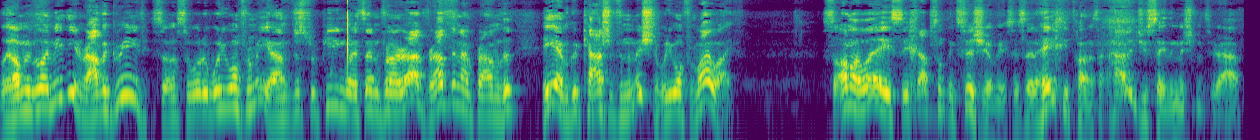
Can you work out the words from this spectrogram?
V'layami V'laymidi, and Rav agreed. So, so what, what, do you want from me? I'm just repeating what I said in front of Rav. Rav didn't have a problem with it. Hey, I have a good cash from the mission. What do you want from my life? So on Amalei, so he something fishy over here. So I said, Hey Chitanis, how did you say the mission to Rav?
